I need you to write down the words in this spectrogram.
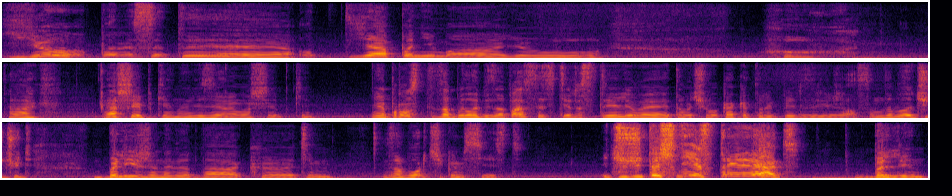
Ёпрст, вот я понимаю. Фух. Так, ошибки, анализируем ошибки. Я просто забыл о безопасности, расстреливая этого чувака, который перезаряжался. Надо было чуть-чуть ближе, наверное, к этим заборчикам сесть. И чуть-чуть точнее стрелять! Блин.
